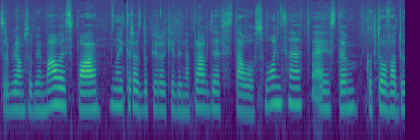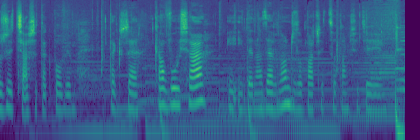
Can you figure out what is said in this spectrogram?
zrobiłam sobie małe spa. No i teraz dopiero kiedy naprawdę wstało słońce, to ja jestem gotowa do życia, że tak powiem. Także kawusia i idę na zewnątrz zobaczyć, co tam się dzieje.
